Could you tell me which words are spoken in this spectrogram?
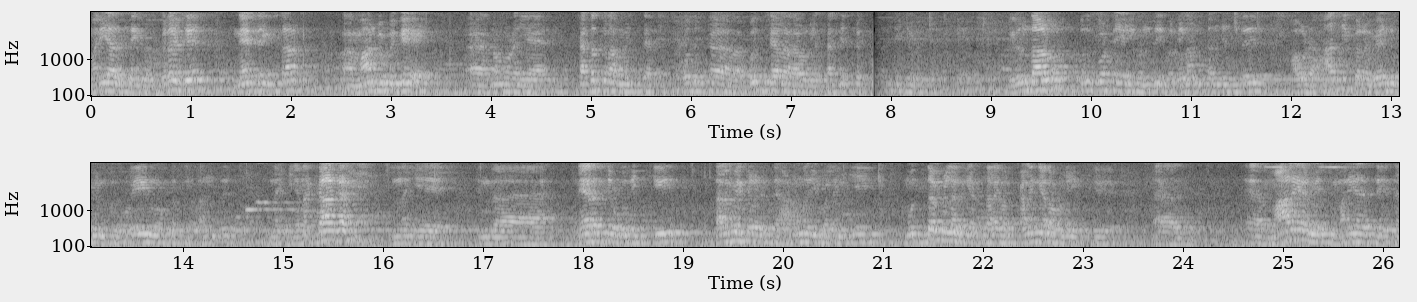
மரியாதை செய்த பிறகு நேற்றைக்கு தான் மாண்புமிகு நம்முடைய சட்டத்துறை அமைச்சர் பொது பொதுச் செயலாளர் அவர்களை சந்தித்து இருந்தாலும் புதுக்கோட்டையில் வந்து இவர்களெல்லாம் சந்தித்து அவருடைய ஆசி பெற வேண்டும் என்ற ஒரே நோக்கத்தில் இன்னைக்கு எனக்காக இன்னைக்கு இந்த நேரத்தை ஒதுக்கி தலைமை கழகத்தை அனுமதி வழங்கி முத்தமிழறிஞர் தலைவர் கலைஞர் அவர்களுக்கு மாலை அணிவித்து மரியாதை செய்த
